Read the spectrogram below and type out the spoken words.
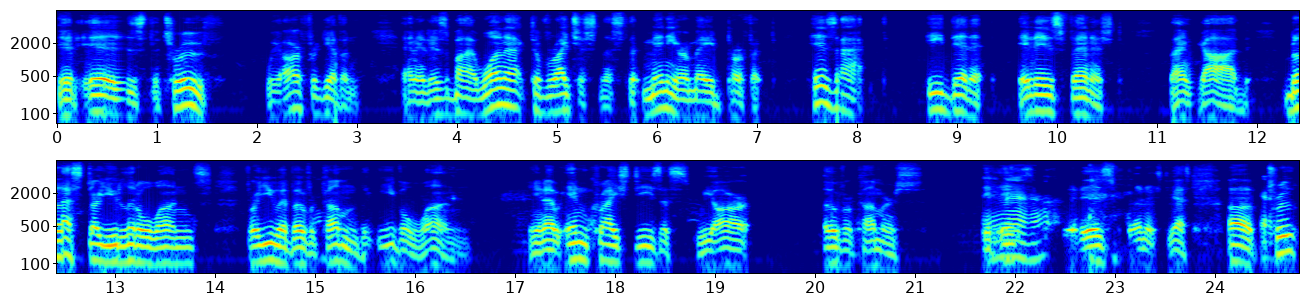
it is the truth we are forgiven, and it is by one act of righteousness that many are made perfect. His act, he did it. It is finished. Thank God. Blessed are you, little ones, for you have overcome the evil one. You know, in Christ Jesus, we are overcomers. It is. It is finished. Yes. Uh, Truth.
